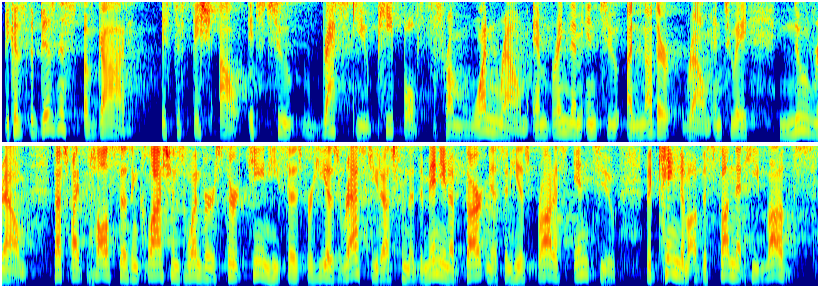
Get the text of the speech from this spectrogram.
Because the business of God is to fish out, it's to rescue people from one realm and bring them into another realm, into a new realm. That's why Paul says in Colossians 1, verse 13, he says, For he has rescued us from the dominion of darkness and he has brought us into the kingdom of the Son that he loves.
